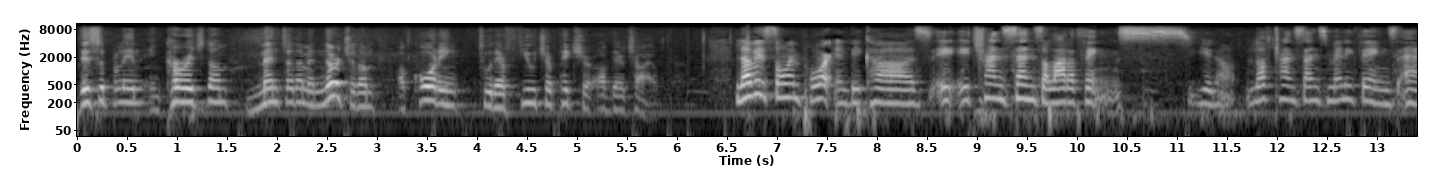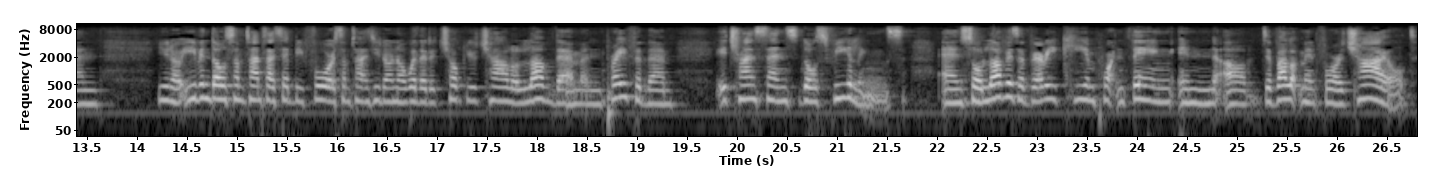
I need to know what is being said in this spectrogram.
discipline, encourage them, mentor them, and nurture them according to their future picture of their child. Love is so important because it, it transcends a lot of things. You know, love transcends many things. And, you know, even though sometimes I said before, sometimes you don't know whether to choke your child or love them and pray for them, it transcends those feelings. And so love is a very key important thing in uh, development for a child.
